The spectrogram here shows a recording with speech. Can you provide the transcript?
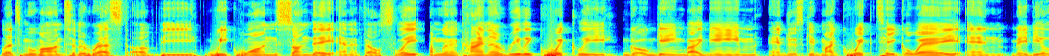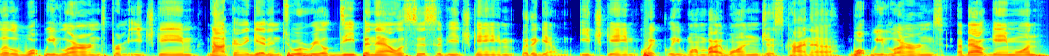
Let's move on to the rest of the week one Sunday NFL slate. I'm going to kind of really quickly go game by game and just give my quick takeaway and maybe a little what we learned from each game. Not going to get into a real deep analysis of each game, but again, each game quickly, one by one, just kind of what we learned about game one.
